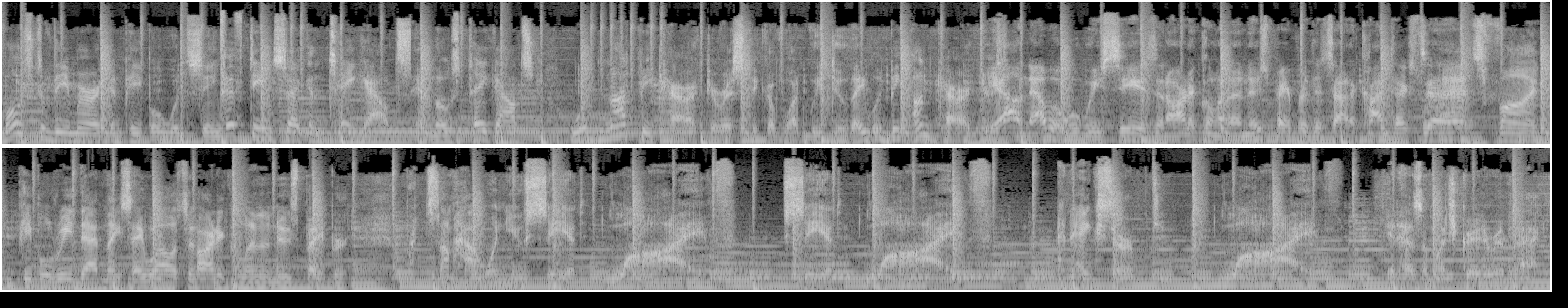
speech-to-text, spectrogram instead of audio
Most of the American people would see 15 second takeouts, and those takeouts would not be characteristic of what we do. They would be uncharacteristic. Yeah, now but what we see is an article in a newspaper that's out of context. That's fine. People read that and they say, well, it's an article in a newspaper. But somehow when you see it live, see it live, an excerpt live, it has a much greater impact.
